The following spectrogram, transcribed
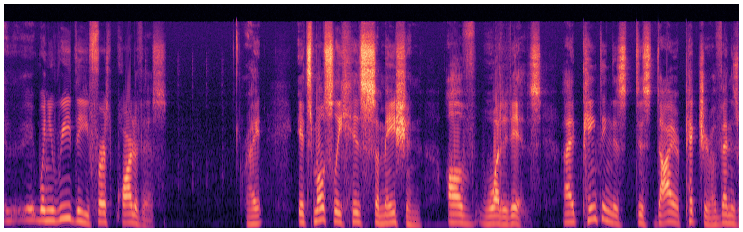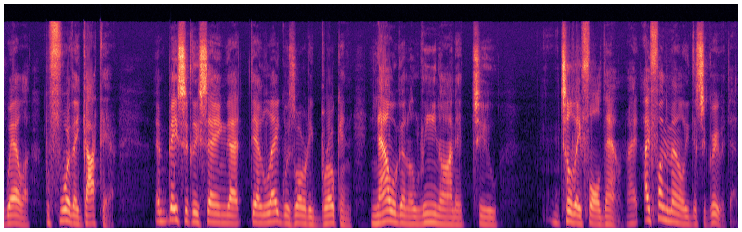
when you read the first part of this, right? It's mostly his summation of what it is. Right? Painting this this dire picture of Venezuela before they got there, and basically saying that their leg was already broken. Now we're going to lean on it to until they fall down. Right? I fundamentally disagree with that.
